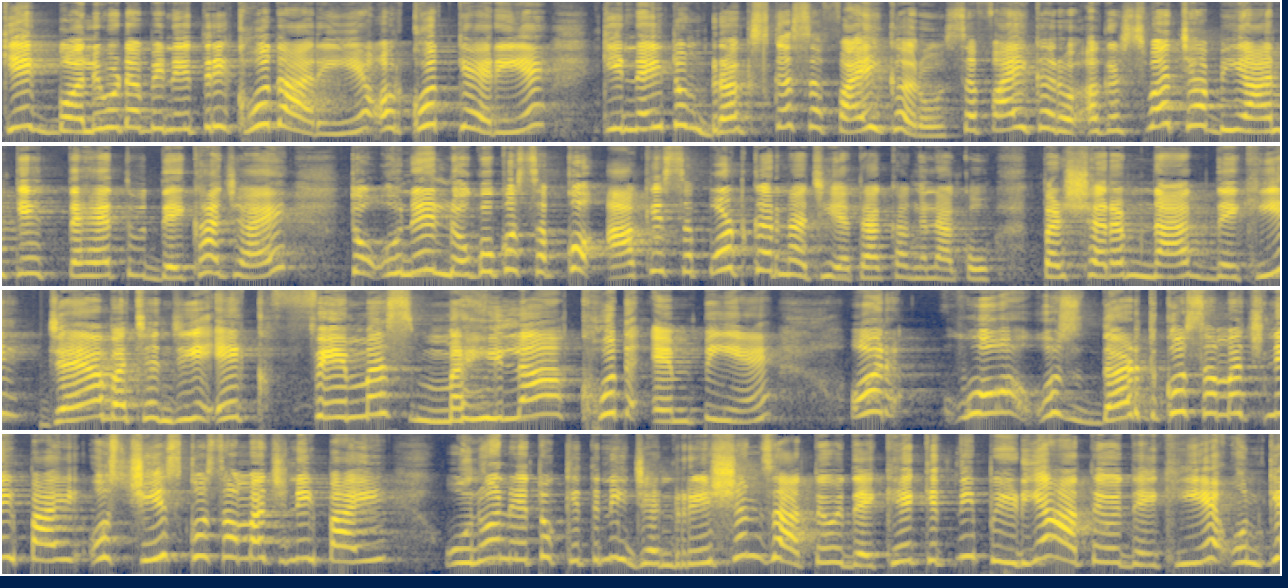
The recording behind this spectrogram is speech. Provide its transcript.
कि एक बॉलीवुड अभिनेत्री खुद आ रही है और खुद कह रही है कि नहीं, तुम ड्रग्स का सफ़ाई करो सफ़ाई करो। अगर स्वच्छ अभियान के तहत देखा जाए तो उन्हें लोगों को सबको आके सपोर्ट करना चाहिए था कंगना को। पर शर्मनाक देखिए, जया बच्चन जी एक फ़ेमस महिला, खुद एमपी हैं और वो उस दर्द को समझ नहीं पाई, उस चीज़ को समझ नहीं पाई। उन्होंने तो कितनी जनरेशन आते हुए देखे, कितनी पीढ़ियाँ आते हुए देखी है, उनके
